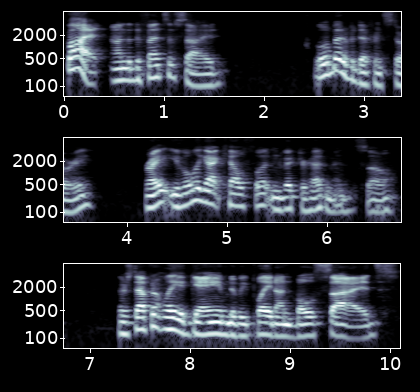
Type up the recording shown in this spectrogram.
but on the defensive side, a little bit of a different story, right? You've only got Cal Foote and Victor Hedman. So there's definitely a game to be played on both sides.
